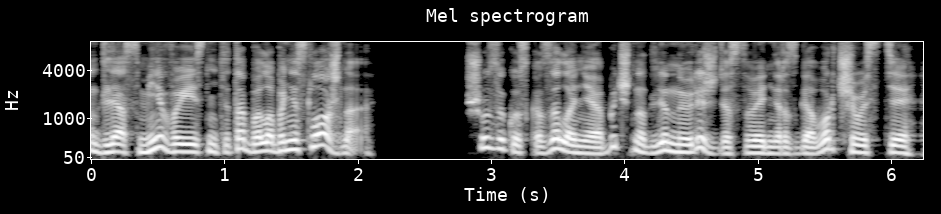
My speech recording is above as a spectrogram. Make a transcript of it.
Для СМИ выяснить это было бы несложно. Шузуку сказала необычно длинную речь для своей неразговорчивости.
